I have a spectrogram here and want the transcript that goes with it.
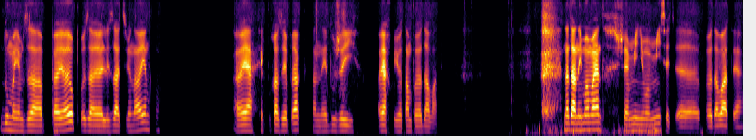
Думаємо за переробку, за реалізацію на ринку. Але, як показує практика, не дуже і легко його там продавати. На даний момент ще мінімум місяць е, продавати,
